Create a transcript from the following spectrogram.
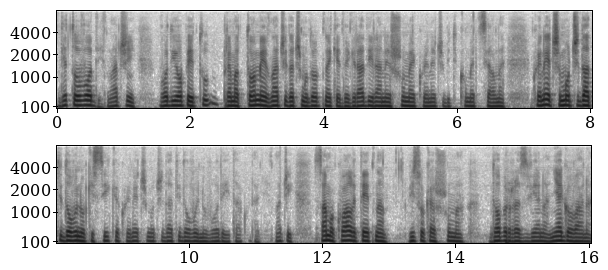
Gdje to vodi? Znači, vodi opet prema tome, znači da ćemo dobiti neke degradirane šume koje neće biti komercijalne, koje neće moći dati dovoljno kisika, koje neće moći dati dovoljno vode i tako dalje. Znači, samo kvalitetna, visoka šuma, dobro razvijena, njegovana,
